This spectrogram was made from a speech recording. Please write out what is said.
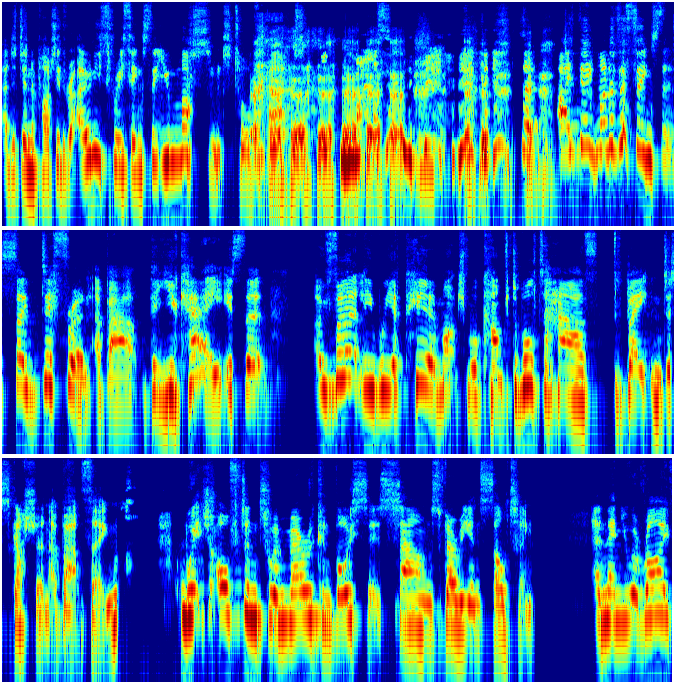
at a dinner party, there are only three things that you mustn't talk about. so I think one of the things that's so different about the UK is that overtly we appear much more comfortable to have debate and discussion about things, which often to American voices sounds very insulting. And then you arrive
